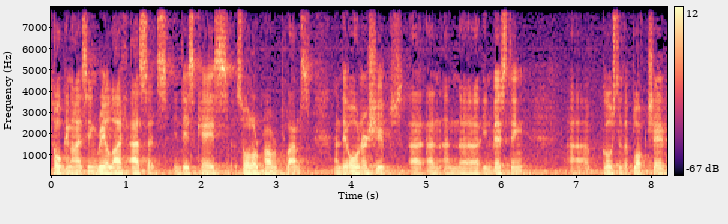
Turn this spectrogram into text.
tokenizing real-life assets, in this case, solar power plants, and the ownerships and, and investing goes to the blockchain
